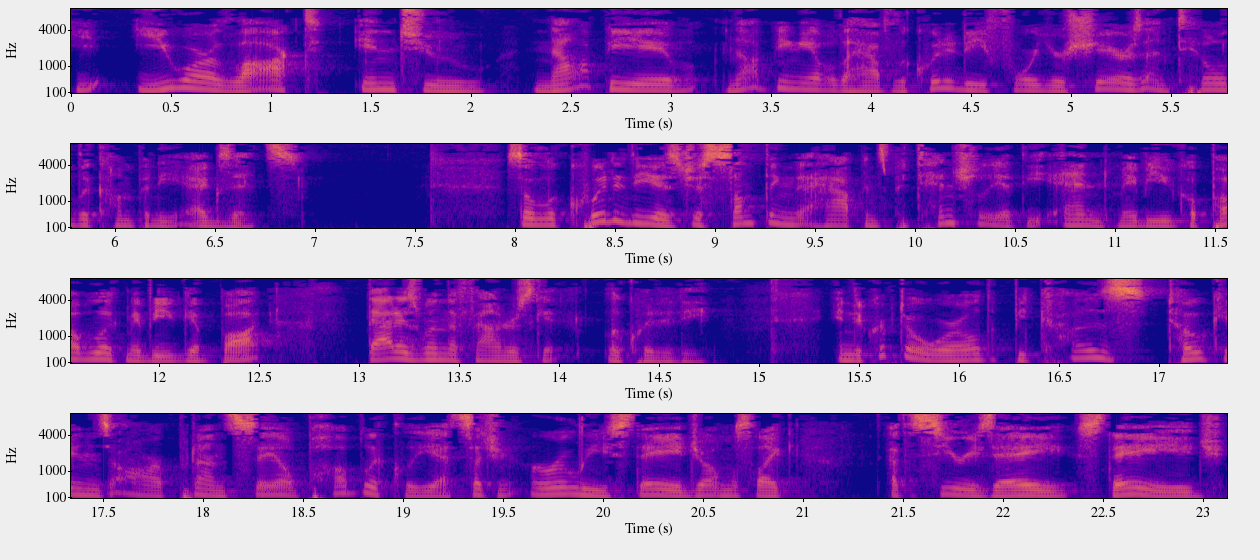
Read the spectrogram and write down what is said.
you are locked into not be able, not being able to have liquidity for your shares until the company exits. So liquidity is just something that happens potentially at the end. Maybe you go public, maybe you get bought. That is when the founders get liquidity. In the crypto world, because tokens are put on sale publicly at such an early stage, almost like at the Series A stage,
